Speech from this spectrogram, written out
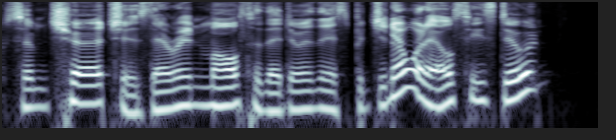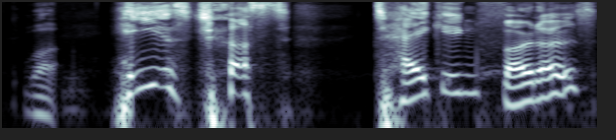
some churches. They're in Malta. They're doing this. But do you know what else he's doing? What? He is just taking photos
